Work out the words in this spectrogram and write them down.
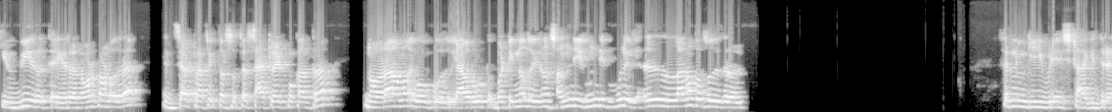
ಕಿವಿ ಇರುತ್ತೆ. ಇದ್ರ ನೋಡ್ಕೊಂಡು ಹೋದ್ರೆ ಎಕ್ಸಾಕ್ಟ್ ಟ್ರಾಫಿಕ್ ತೋರಿಸುತ್ತೆ ಸ್ಯಾಟಲೈಟ್ ಮುಖಾಂತರ. ನಾವು ಆರಾಮಾಗಿ ಹೋಗ್ಬೋದು, ಯಾವ ರೂಟ್ ಬಟ್ ಇನ್ನೊಂದು ಇನ್ನೊಂದು ಸಂಧಿ ಮುಂದಿ ಮೂಲೆ ಎಲ್ಲಾನು ತೋರಿಸೋದು ಇದರಲ್ಲಿ. ಸರ್, ನಿಮ್ಗೆ ಈ ವಿಡಿಯೋ ಇಷ್ಟ ಆಗಿದ್ರೆ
